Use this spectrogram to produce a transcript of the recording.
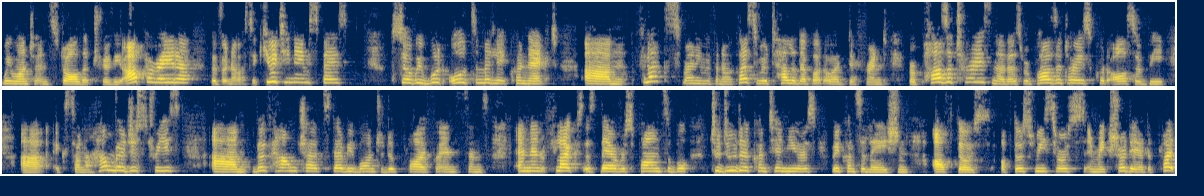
we want to install the Trivy operator within our security namespace so we would ultimately connect um, Flux running within our cluster. We would tell it about our different repositories. Now, those repositories could also be uh, external Helm registries um, with Helm charts that we want to deploy, for instance. And then Flux is there responsible to do the continuous reconciliation of those of those resources and make sure they are deployed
